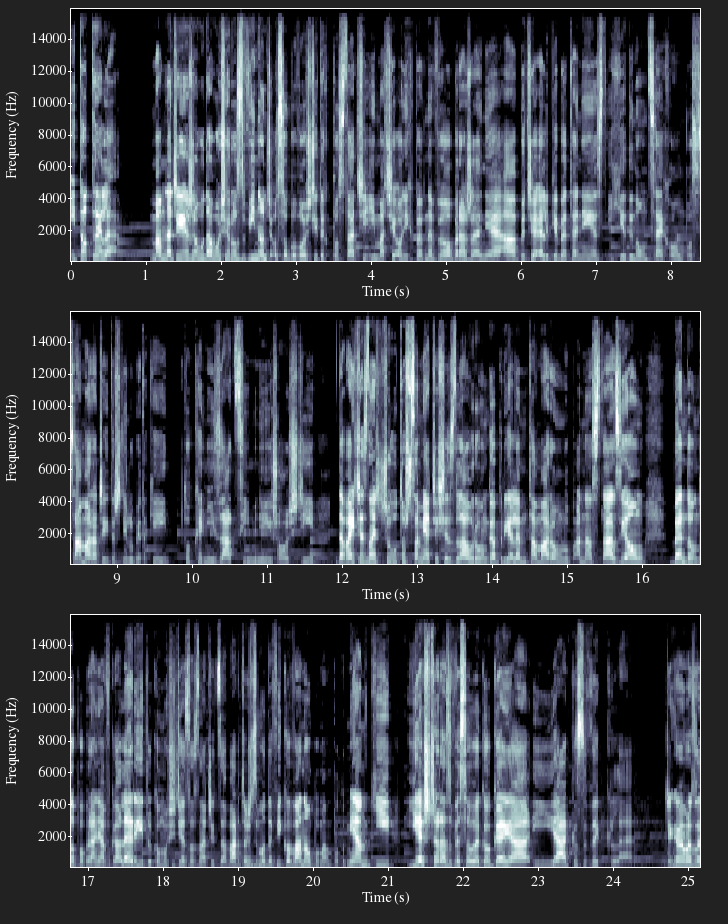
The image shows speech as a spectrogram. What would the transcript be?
I to tyle. Mam nadzieję, że udało się rozwinąć osobowości tych postaci i macie o nich pewne wyobrażenie, a bycie LGBT nie jest ich jedyną cechą, bo sama raczej też nie lubię takiej tokenizacji mniejszości. Dawajcie znać, czy utożsamiacie się z Laurą, Gabrielem, Tamarą lub Anastazją. Będą do pobrania w galerii, tylko musicie zaznaczyć zawartość zmodyfikowaną, bo mam podmianki. Jeszcze raz wesołego geja i jak zwykle. Dziękuję bardzo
